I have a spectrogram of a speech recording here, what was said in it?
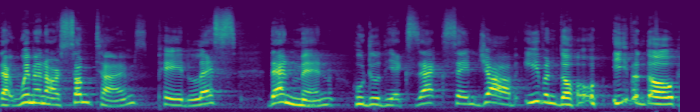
that women are sometimes paid less than men who do the exact same job, even though, even though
